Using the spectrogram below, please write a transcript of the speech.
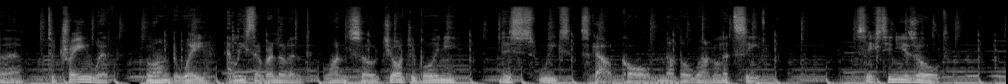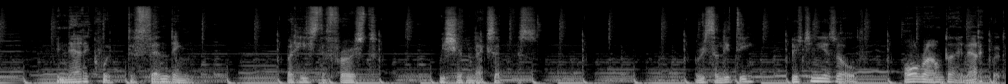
uh, to train with along the way, at least a relevant one. So Giorgio Bolini, this week's scout call number one. Let's see. 16 years old, inadequate defending, but he's the first. We shouldn't accept this. Risaliti, 15 years old, all-rounder, inadequate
